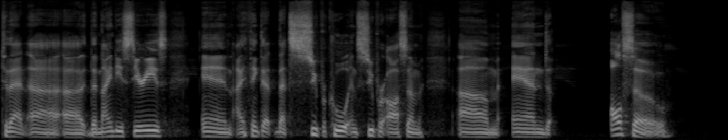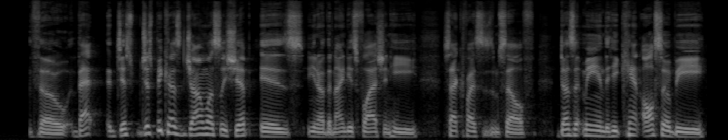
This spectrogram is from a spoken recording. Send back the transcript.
to that uh, uh, the '90s series, and I think that that's super cool and super awesome. Um, and also, though that just just because John Wesley Shipp is you know the '90s Flash and he sacrifices himself doesn't mean that he can't also be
